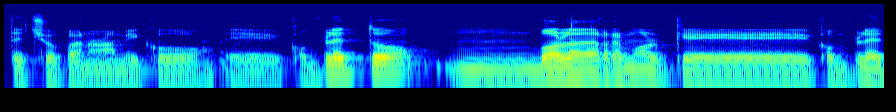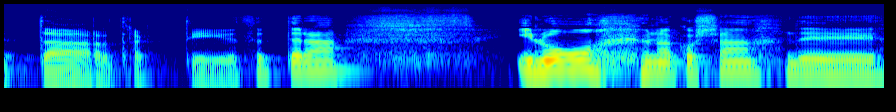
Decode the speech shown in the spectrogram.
techo panorámico eh, completo, mm, bola de remolque completa, retráctil, etcétera. Y luego una cosa de,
